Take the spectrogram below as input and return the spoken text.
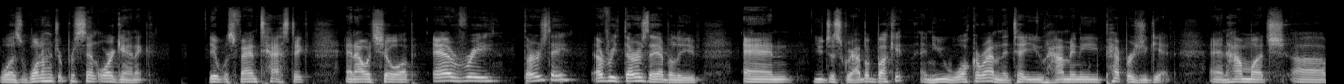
was 100% organic. It was fantastic. And I would show up every Thursday, every Thursday, I believe, and you just grab a bucket and you walk around and they tell you how many peppers you get and how much uh,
